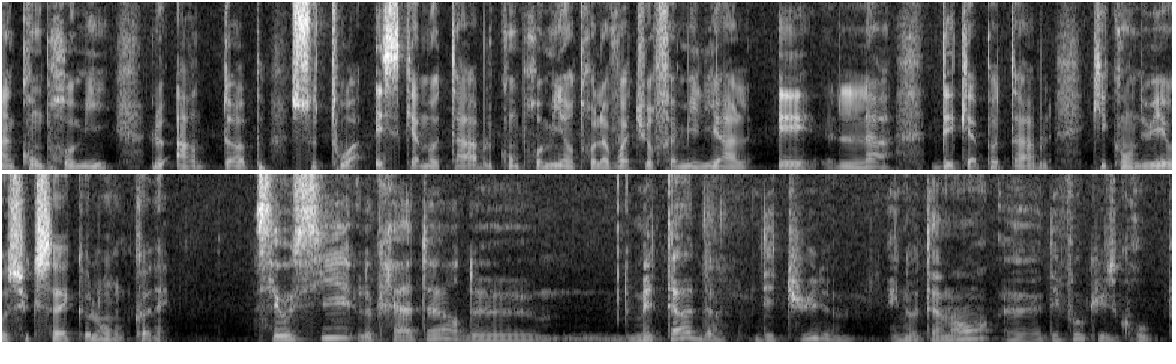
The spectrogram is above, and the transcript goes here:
un compromis, le hardtop, ce toit escamotable, compromis entre la voiture familiale et la décapotable, qui conduit au succès que l'on connaît. C'est aussi le créateur de, méthodes, d'études, et notamment euh, des focus group.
